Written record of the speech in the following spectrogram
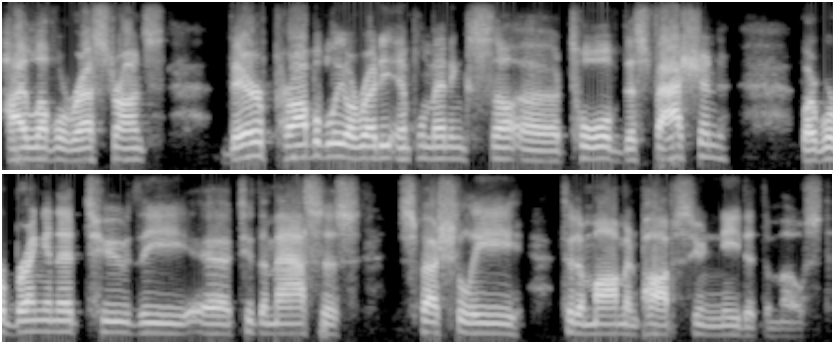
high level restaurants, they're probably already implementing some uh, tool of this fashion, but we're bringing it to the uh, to the masses, especially to the mom and pops who need it the most.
